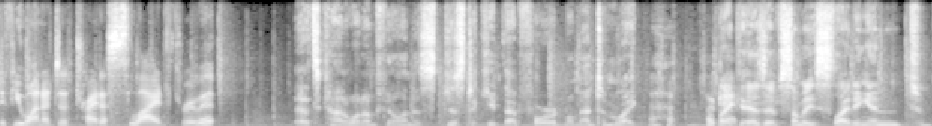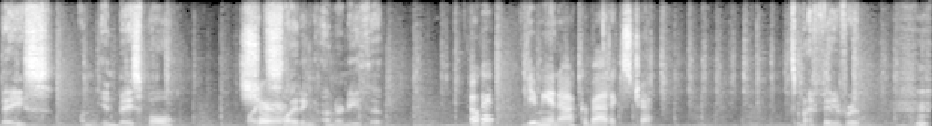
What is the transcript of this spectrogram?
if you wanted to try to slide through it. That's kind of what I'm feeling is just to keep that forward momentum, like Okay. like as if somebody's sliding into base on, in baseball, like Sure. sliding underneath it. okay, give me an acrobatics check. It's my favorite.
